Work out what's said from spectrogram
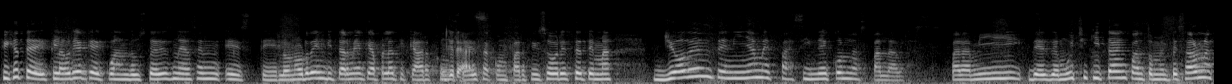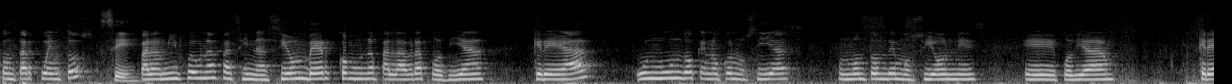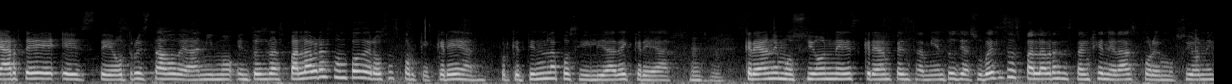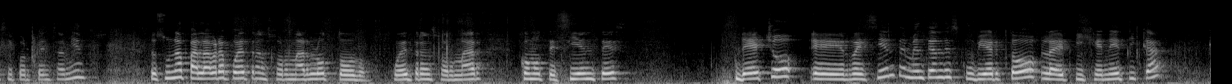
Fíjate, Claudia, que cuando ustedes me hacen este, el honor de invitarme aquí a platicar con Gracias. ustedes, a compartir sobre este tema, yo desde niña me fasciné con las palabras. Para mí, desde muy chiquita, en cuanto me empezaron a contar cuentos, Sí. para mí fue una fascinación ver cómo una palabra podía crear un mundo que no conocías, un montón de emociones, eh, podía crearte este otro estado de ánimo. Entonces las palabras son poderosas porque crean, porque tienen la posibilidad de crear. Crean emociones, crean pensamientos y a su vez esas palabras están generadas por emociones y por pensamientos. Entonces una palabra puede transformarlo todo, puede transformar cómo te sientes. De hecho, eh, recientemente han descubierto la epigenética,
